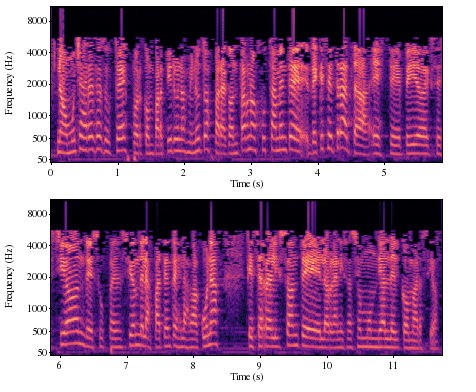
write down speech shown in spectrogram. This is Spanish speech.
No, muchas gracias a ustedes por compartir unos minutos para contarnos justamente de qué se trata este pedido de excesión, de suspensión de las patentes de las vacunas que se realizó ante la Organización Mundial del Comercio.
